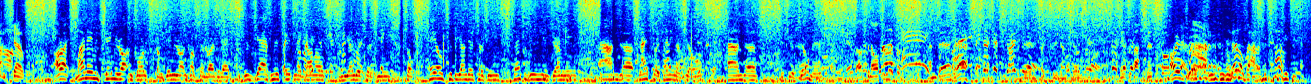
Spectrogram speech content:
On oh. Go. All right, my name is Jamey Rottencorpse from Jamey Rottencorpse and Rising Dead. This is Gareth Misfit McDonald from the Undead 13. So, hail to the Undead 13. Thanks for being here in Germany. And uh, thanks for attending our show. And uh, it's your show, man. That's been awesome. Oh, and uh, yeah. yeah Oh, yeah. Little bastard.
